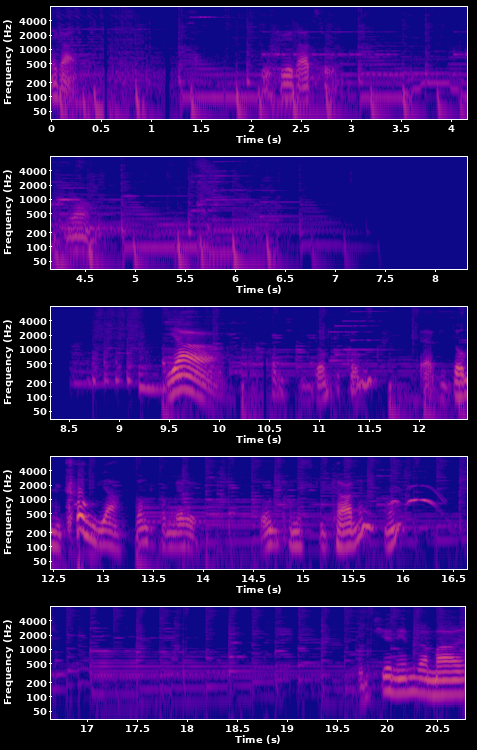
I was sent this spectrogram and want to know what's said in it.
Egal. So viel dazu. So. Ja, kommt die Donkey Kong. Ja, die Donkey Kong, ja, Donkey Kong Level. Donkey Kong Skikane. Ne? Und hier nehmen wir mal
